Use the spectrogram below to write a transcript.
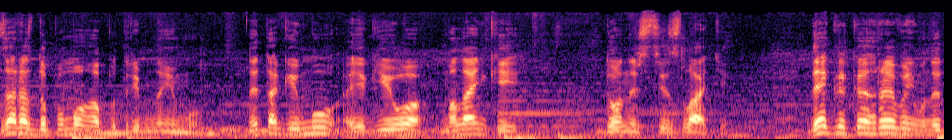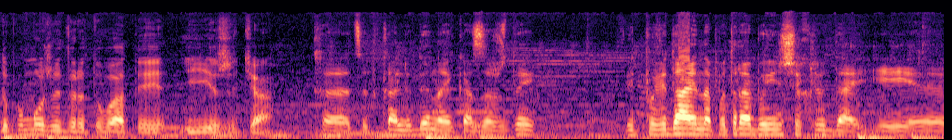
Зараз допомога потрібна йому. Не так йому, як його маленькій донечці Златі. Декілька гривень вони допоможуть врятувати її життя. Це така людина, яка завжди відповідає на потреби інших людей. І е,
